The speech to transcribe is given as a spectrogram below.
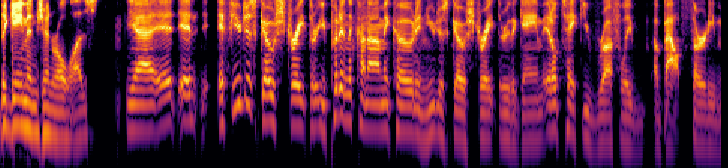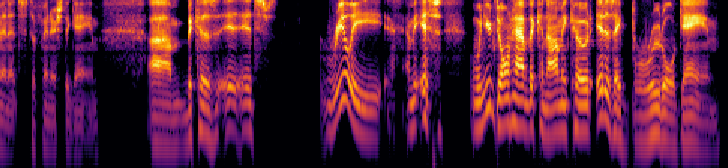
the game in general was yeah, it, it if you just go straight through, you put in the Konami code and you just go straight through the game, it'll take you roughly about 30 minutes to finish the game. Um, because it, it's really, I mean, it's when you don't have the Konami code, it is a brutal game.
